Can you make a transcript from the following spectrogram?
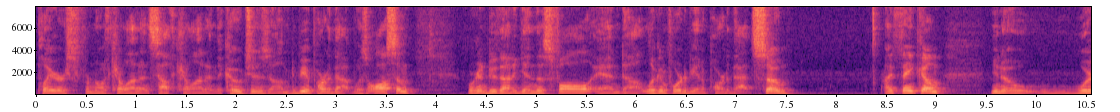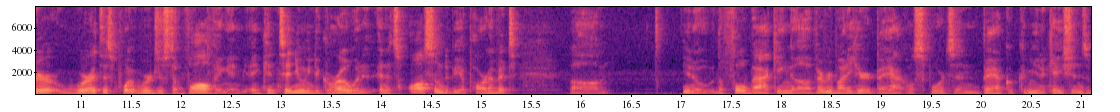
players from North Carolina and South Carolina and the coaches um, to be a part of that was awesome. We're going to do that again this fall, and uh, looking forward to being a part of that. So, I think um, you know we're we're at this point we're just evolving and, and continuing to grow, and, and it's awesome to be a part of it. Um, you know, the full backing of everybody here at Bahakel Sports and Bahakel Communications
